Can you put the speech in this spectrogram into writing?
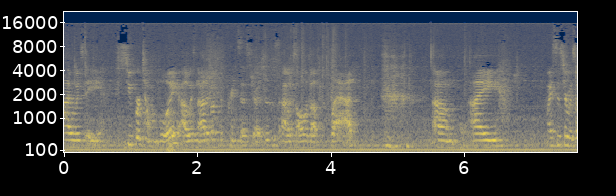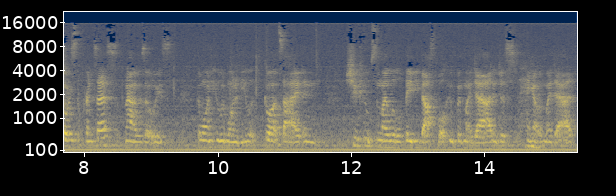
I was a super tomboy. I was not about the princess dresses. I was all about the plaid. Um, I, my sister was always the princess, and I was always the one who would want to be like, go outside and shoot hoops in my little baby basketball hoop with my dad and just hang out with my dad.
